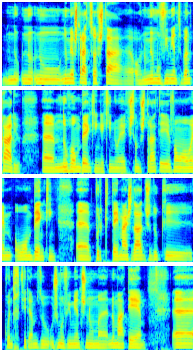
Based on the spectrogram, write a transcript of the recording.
no, no, no, meu extrato só está, ou no meu movimento bancário, um, no home banking, aqui não é questão do extrato, é vão ao, M, ao home banking, uh, porque tem mais dados do que quando retiramos o, os movimentos numa, numa ATM. Uh,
